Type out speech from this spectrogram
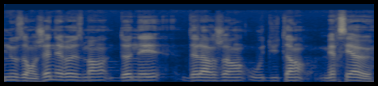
nous ont généreusement donné de l'argent ou du temps. Merci à eux.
